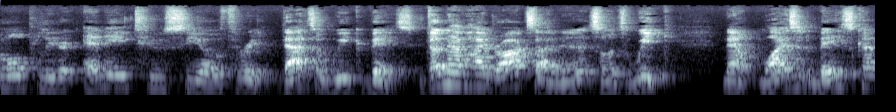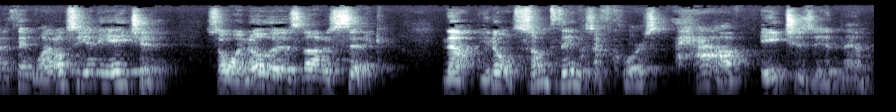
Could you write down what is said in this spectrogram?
mole per liter Na2CO3. That's a weak base. It doesn't have hydroxide in it, so it's weak. Now, why is it a base kind of thing? Well, I don't see any H in it, so I know that it's not acidic. Now, you know, some things, of course, have H's in them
